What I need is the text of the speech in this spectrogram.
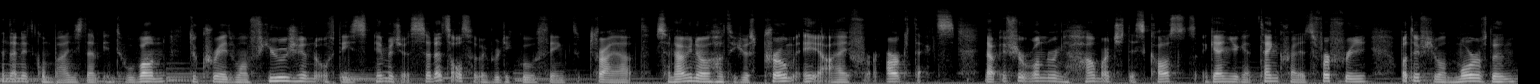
and then it combines them into one to create one fusion of these images. So that's also a really cool thing to try out. So now you know how to use Prome AI for architects. Now if you're wondering how much this costs, again you get 10 credits for free, but if you want more of them,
